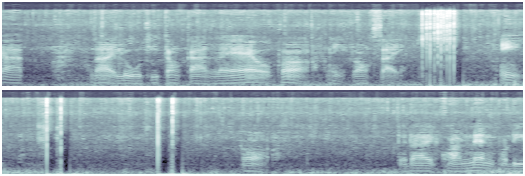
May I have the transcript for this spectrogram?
จากได้รูที่ต้องการแล้วก็นี่ลองใส่นี่ก็จะได้ความแน่นพอดี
